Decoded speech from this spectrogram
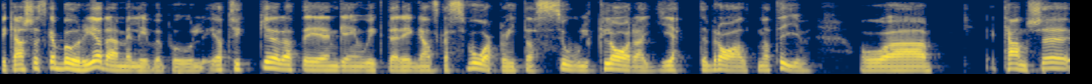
vi kanske ska börja där med Liverpool. Jag tycker att det är en Game Week där det är ganska svårt att hitta solklara jättebra alternativ. Och eh, kanske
